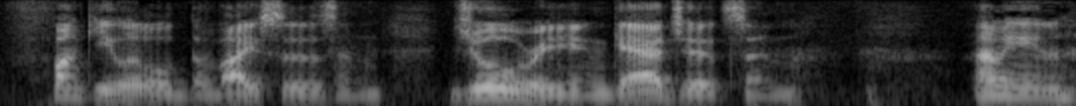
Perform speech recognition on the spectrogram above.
funky little devices and jewelry and gadgets. And I mean,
